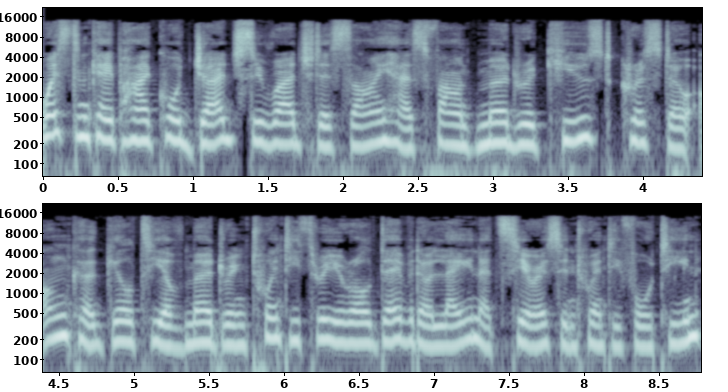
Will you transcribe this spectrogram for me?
Western Cape High Court Judge Siraj Desai has found murder accused Christo Onker guilty of murdering 23-year-old David Olyn at Ceres in 2014.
